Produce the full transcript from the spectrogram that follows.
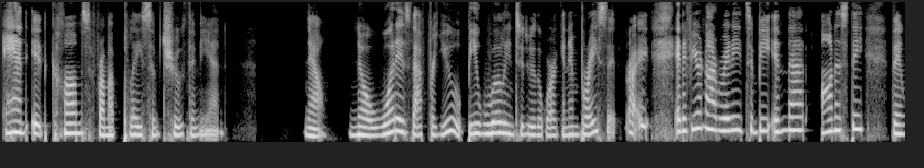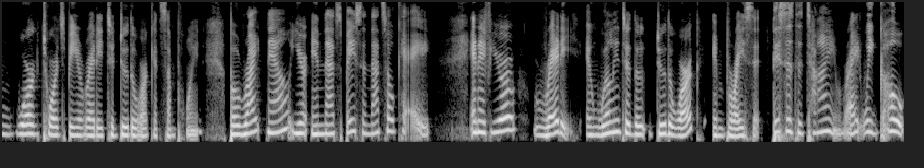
And it comes from a place of truth in the end. Now, know what is that for you? Be willing to do the work and embrace it, right? And if you're not ready to be in that honesty, then work towards being ready to do the work at some point. But right now, you're in that space and that's okay. And if you're ready and willing to do, do the work, embrace it. This is the time, right? We go.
